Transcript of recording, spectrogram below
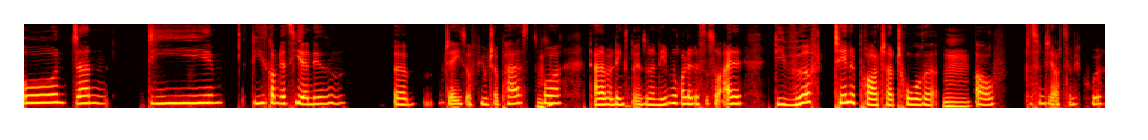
Und dann die, die kommt jetzt hier in diesem äh, Days of Future Past Mhm. vor. Da allerdings nur in so einer Nebenrolle. Das ist so eine, die wirft Teleporter-Tore Mhm. auf. Das finde ich auch ziemlich cool.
